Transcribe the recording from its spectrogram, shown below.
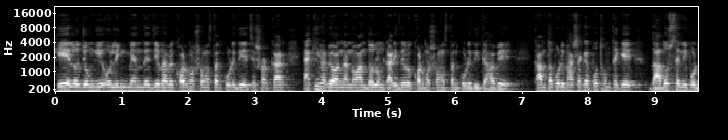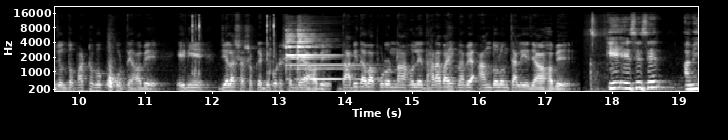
কে এলো জঙ্গি ও লিঙ্কম্যানদের যেভাবে কর্মসংস্থান করে দিয়েছে সরকার, একইভাবে অন্যান্য আন্দোলনকারীদেরও কর্মসংস্থান করে দিতে হবে। কামতাপুরী ভাষাকে প্রথম থেকে দ্বাদশ শ্রেণি পর্যন্ত পাঠ্যভুক্ত করতে হবে। এ নিয়ে জেলা শাসককে ডেপুটেশন দেওয়া হবে। দাবি দাবা পূরণ না হলে ধারাবাহিকভাবে আন্দোলন চালিয়ে যাওয়া হবে। কেএসএস এর আমি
